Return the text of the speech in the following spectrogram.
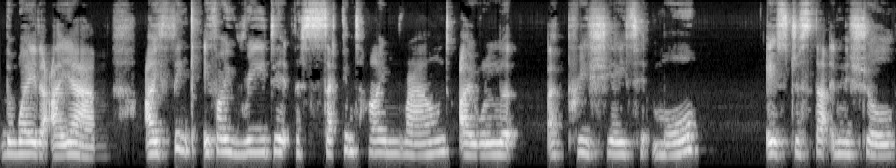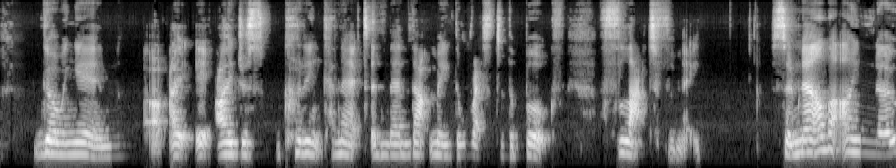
the way that I am, I think if I read it the second time round, I will appreciate it more. It's just that initial going in I it, I just couldn't connect, and then that made the rest of the book flat for me. So now that I know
